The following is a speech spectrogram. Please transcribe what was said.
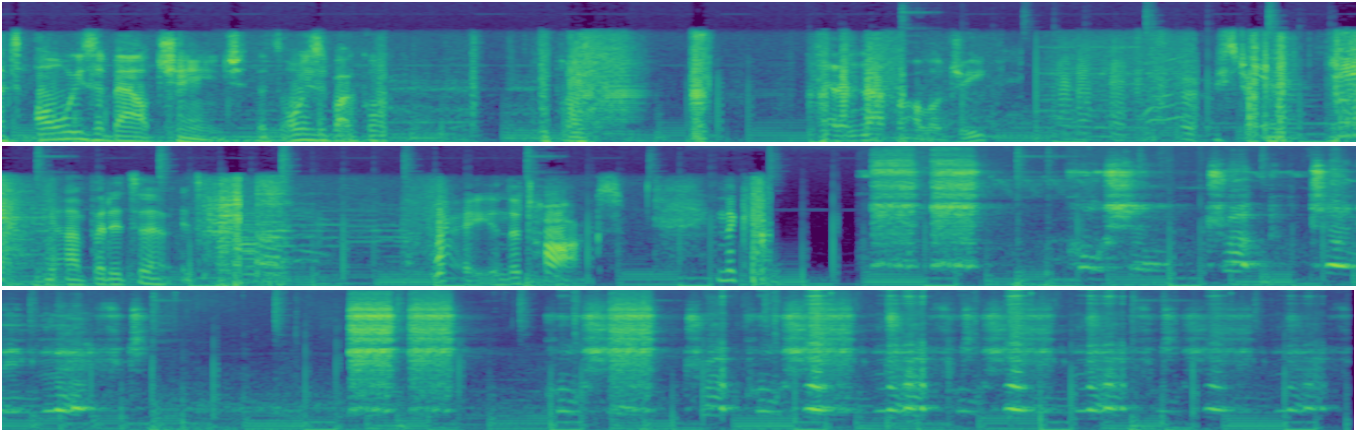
That's always about change. That's always about going. Had enough apology. Yeah, but it's a it's Way in the talks. In the Caution, truck turning left. Caution, truck, caution, left, caution, left, caution, left.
